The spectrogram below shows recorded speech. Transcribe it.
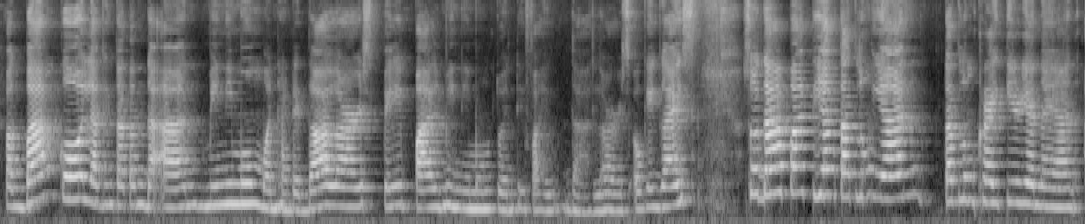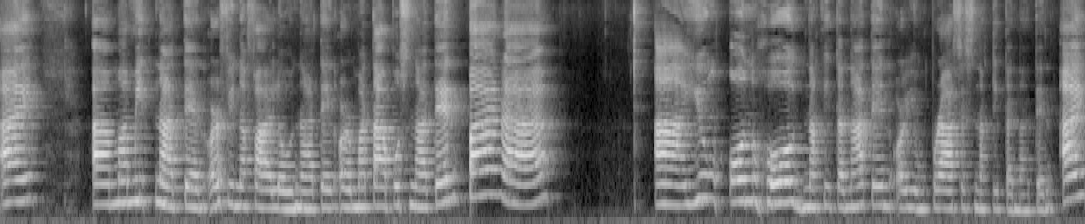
Pag bangko, laging tatandaan, minimum $100, PayPal minimum $25. Okay, guys? So dapat yung tatlong 'yan, tatlong criteria na 'yan ay uh, ma-meet natin or fina-follow natin or matapos natin para ah yung on hold na kita natin or yung process na kita natin ay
